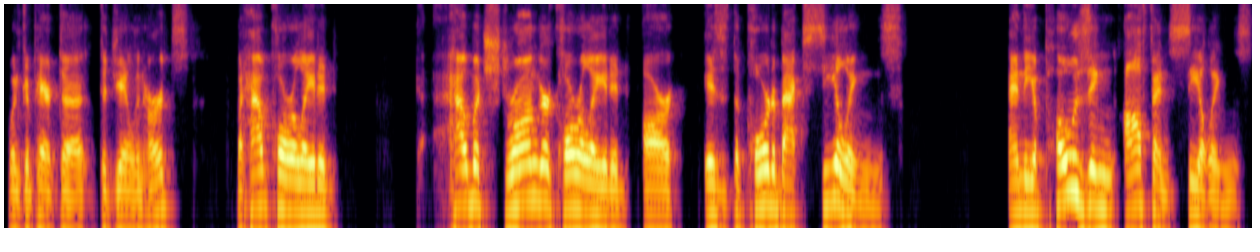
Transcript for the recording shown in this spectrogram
when compared to to Jalen Hurts, but how correlated? How much stronger correlated are is the quarterback ceilings and the opposing offense ceilings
